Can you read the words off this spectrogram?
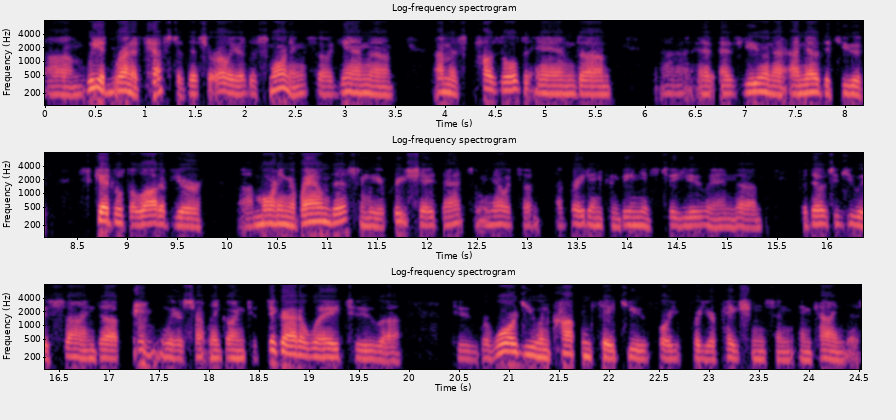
Um, we had run a test of this earlier this morning, so again, uh, I'm as puzzled and um, uh, as you, and I, I, know that you have scheduled a lot of your uh, morning around this, and we appreciate that. So we know it's a, a great inconvenience to you, and um, for those of you who signed up, we are certainly going to figure out a way to uh, to reward you and compensate you for for your patience and, and kindness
